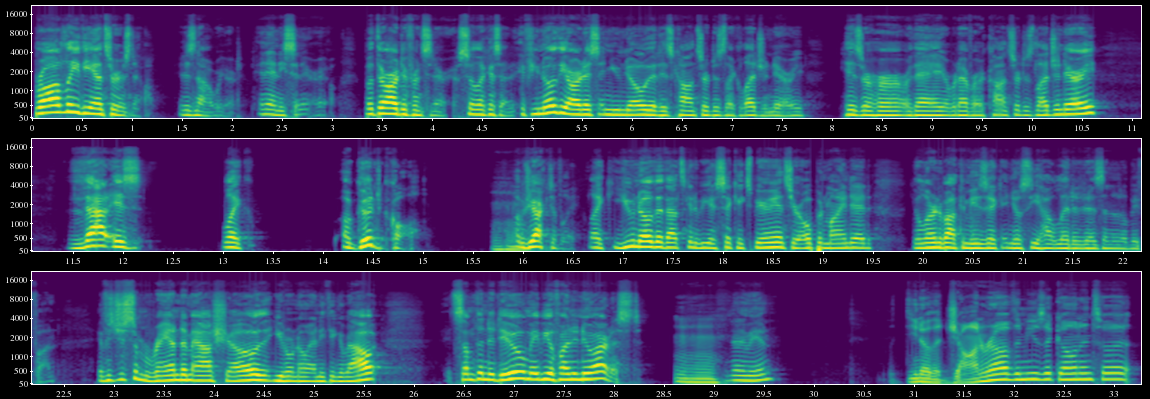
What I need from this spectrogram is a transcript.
broadly the answer is no. It is not weird in any scenario. But there are different scenarios. So like I said, if you know the artist and you know that his concert is like legendary, his or her or they or whatever, a concert is legendary, that is like a good call mhm. objectively. Like you know that that's going to be a sick experience. You're open minded. You'll learn about the music and you'll see how lit it is, and it'll be fun. If it's just some random ass show that you don't know anything about, it's something to do. Maybe you'll find a new artist. Mm-hmm. You know what I mean? Do you know the genre of the music going into it?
